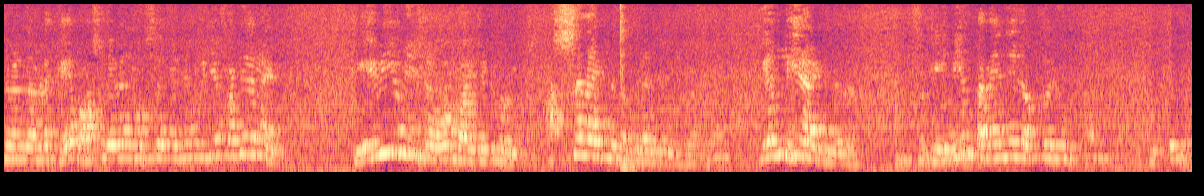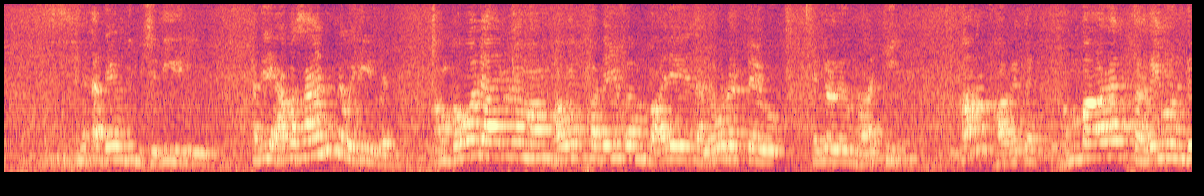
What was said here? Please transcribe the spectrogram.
വി അവിടെ കെ വാസുദേവൻ പുസ്തകം വലിയ പണ്ഡിതനായിരുന്നു കെ വി എം ഈ ശ്ലോകം വായിച്ചിട്ട് പറഞ്ഞു അസലായിട്ട് തമ്പുരാന്റെ കുടുംബത്തിലാണ് ഗംഭീരമായിട്ടുള്ളതാണ് അപ്പോൾ കെ വി എം പറയുന്നതിലൊക്കെ ഒരു കുത്തുണ്ട് എന്നിട്ട് അദ്ദേഹം വിശദീകരിക്കുന്നു. അതിലെ അവസാനത്തെ വരിയുണ്ടല്ലോ അംഭോദാരുണമാം ഭഗവത്പദയുഗം ബാലയെ നലോടട്ടെയോ എന്നുള്ളത് മാറ്റി ആ ഭാഗത്ത് അമ്പാഴത്തറിവുണ്ട്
